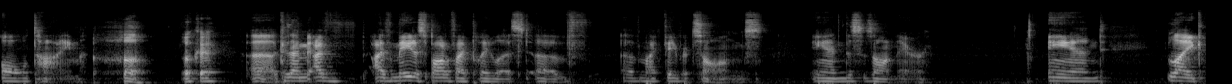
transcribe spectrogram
all time huh. Okay. Uh, because I'm I've I've made a Spotify playlist of of my favorite songs, and this is on there. And like,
